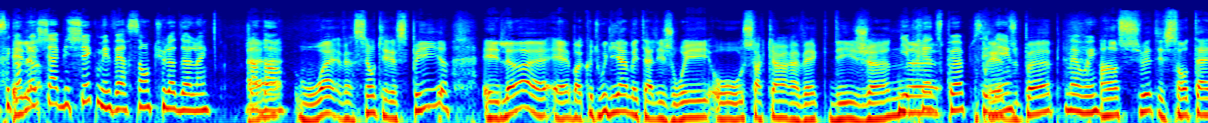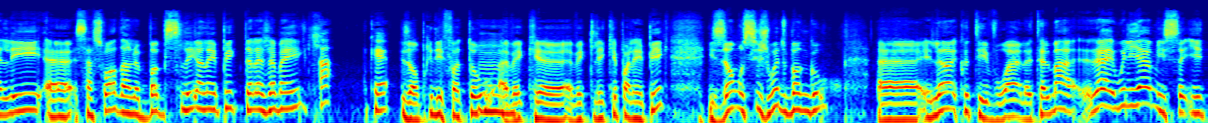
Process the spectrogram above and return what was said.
C'est comme le shabby chic, mais version culotte de lin. J'adore. Euh, ouais, version qui respire. Et là, euh, ben, écoute, William est allé jouer au soccer avec des jeunes. Il est près du peuple, c'est bien. Près du peuple. Mais oui. Ensuite, ils sont allés euh, s'asseoir dans le bobsleigh olympique de la Jamaïque. Ah. Okay. Ils ont pris des photos Mm. avec euh, avec l'équipe olympique. Ils ont aussi joué du bongo. Euh, et là, écoute, tes voix, là, tellement. Là, William, il, il-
